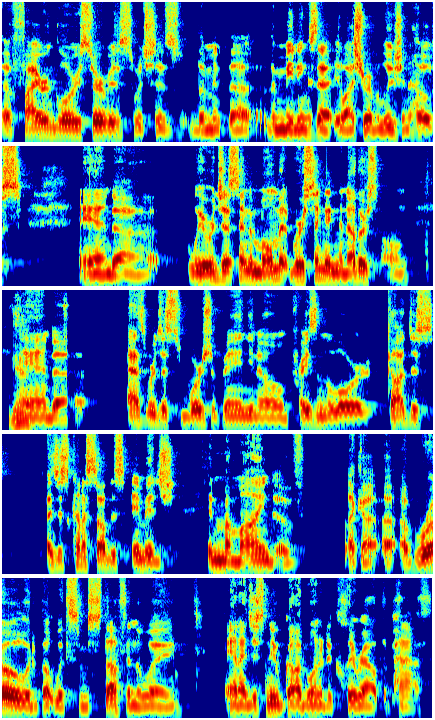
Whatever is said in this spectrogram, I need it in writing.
a, a fire and glory service, which is the uh, the meetings that Elisha Revolution hosts, and uh, we were just in a moment. We are singing another song, yeah. and uh, as we're just worshiping, you know, praising the Lord, God just I just kind of saw this image in my mind of like a, a road, but with some stuff in the way. And I just knew God wanted to clear out the path.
